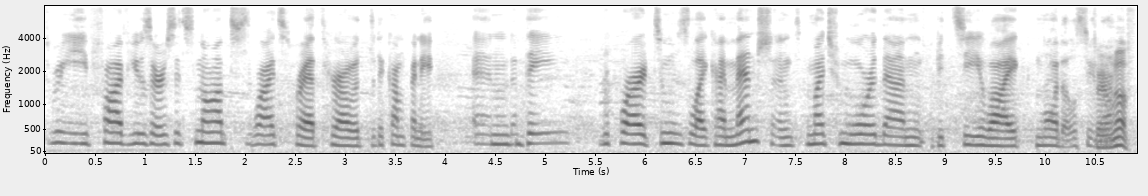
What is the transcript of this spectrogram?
three, five users. It's not widespread throughout the company. And they require tools like I mentioned much more than GPT like models. Fair know? enough.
